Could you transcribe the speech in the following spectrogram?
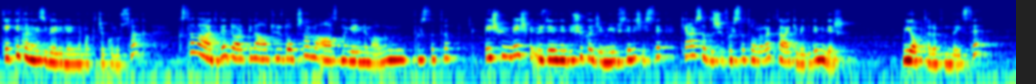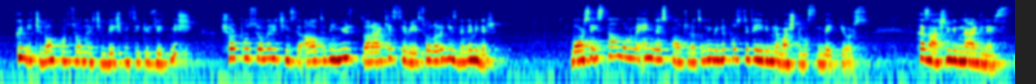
Teknik analiz verilerine bakacak olursak, kısa vadede 4690 ve altına gerileme alım fırsatı, 5005 ve üzerine düşük hacimli yükseliş ise kar satışı fırsatı olarak takip edilebilir. Miyop tarafında ise gün içi long pozisyonlar için 5870, short pozisyonlar için ise 6100 zarar kes seviyesi olarak izlenebilir. Borsa İstanbul'un ve Endeks kontratının günde pozitif eğilimle başlamasını bekliyoruz. Kazançlı günler dileriz.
